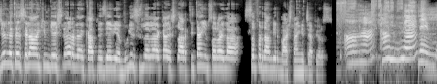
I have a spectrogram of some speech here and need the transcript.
Cümlete selamünaleyküm gençler ben Katne Zeviye. Bugün sizlerle arkadaşlar Titanium soruyla sıfırdan bir başlangıç yapıyoruz. Ne? Devre.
